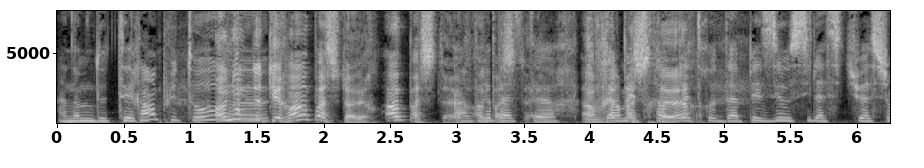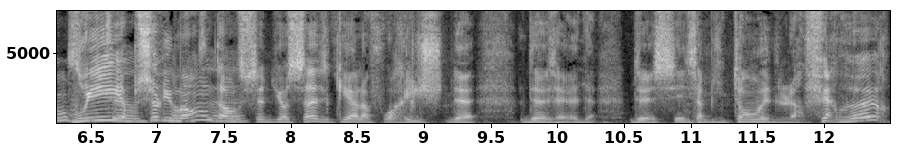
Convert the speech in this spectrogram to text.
Un homme de terrain plutôt Un homme de euh, terrain, un pasteur, un pasteur. Un vrai pasteur. Un vrai permettra peut-être d'apaiser aussi la situation. Oui, absolument, dans ce diocèse qui est à la fois riche de, de, de, ses habitants et de leur ferveur,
